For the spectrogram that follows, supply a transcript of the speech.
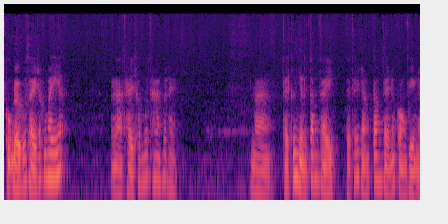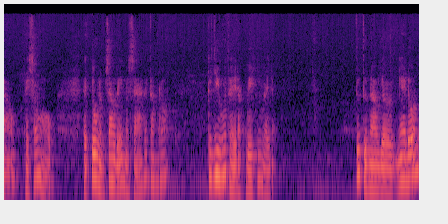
Cuộc đời của thầy rất may á, là thầy không có tham cái này. Mà thầy cứ nhìn tâm thầy thầy thấy rằng tâm thầy nó còn phiền não, thầy xấu hổ. Thầy tu làm sao để mà xả cái tâm đó? Cái duyên của thầy đặc biệt như vậy đó. Cứ từ nào giờ nghe đốn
